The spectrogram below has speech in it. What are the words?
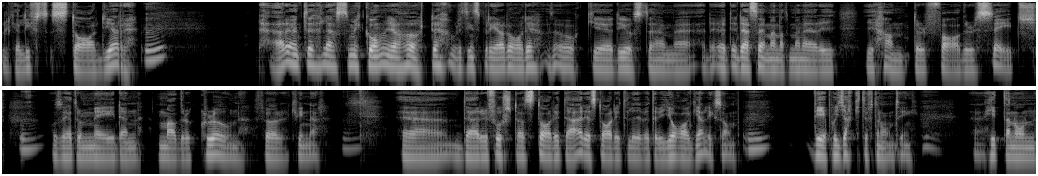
olika livsstadier. mm, Det här har jag inte läst så mycket om, jag har hört det och blivit inspirerad av det. Och eh, det är just det här med, det, där säger man att man är i, i Hunter, Father, Sage. mm, Och så heter det Maiden, Mother, Crone för kvinnor. mm, Eh, där det första stadiet är det stadiet i livet där vi jagar liksom. mm, Vi är på jakt efter någonting. mm, Eh, hitta någon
